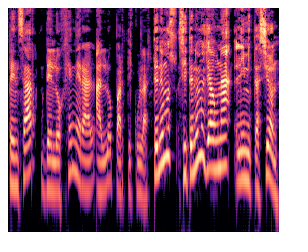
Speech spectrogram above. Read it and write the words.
pensar de lo general a lo particular. Tenemos, si tenemos ya una limitación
